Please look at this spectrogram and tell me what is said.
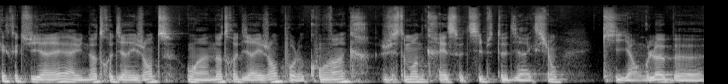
Qu'est-ce que tu dirais à une autre dirigeante ou à un autre dirigeant pour le convaincre justement de créer ce type de direction qui englobe euh,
